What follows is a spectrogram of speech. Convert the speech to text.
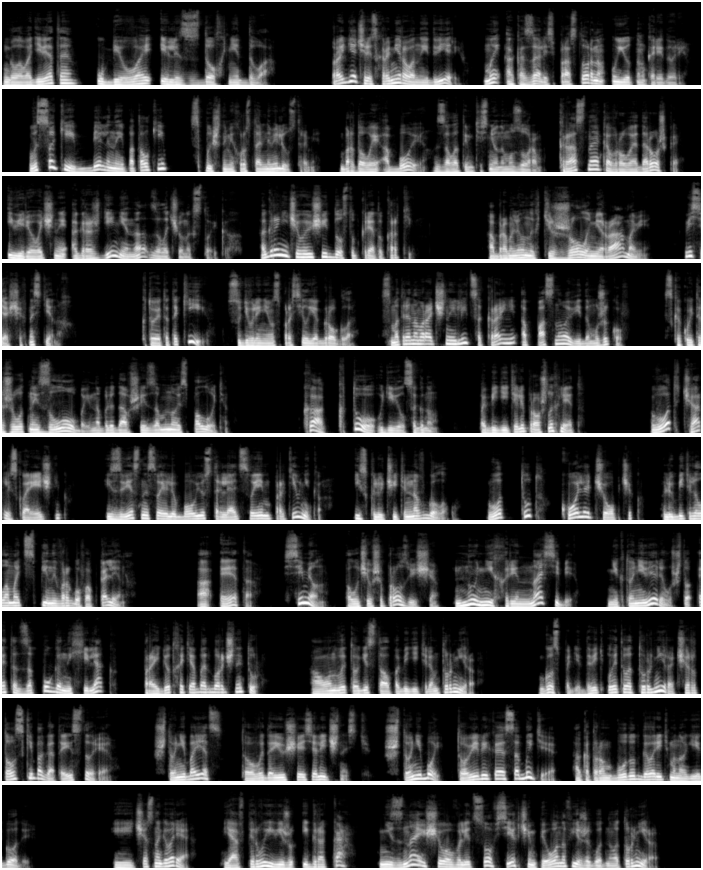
Глава 9. Убивай или сдохни 2. Пройдя через хромированные двери, мы оказались в просторном уютном коридоре. Высокие беленые потолки с пышными хрустальными люстрами, бордовые обои с золотым тисненным узором, красная ковровая дорожка и веревочные ограждения на золоченых стойках, ограничивающие доступ к ряду картин, обрамленных тяжелыми рамами, висящих на стенах. «Кто это такие?» — с удивлением спросил я Грогла, смотря на мрачные лица крайне опасного вида мужиков, с какой-то животной злобой, наблюдавшие за мной с полотен. «Как? Кто?» — удивился гном. «Победители прошлых лет. Вот Чарли Скворечник, известный своей любовью стрелять своим противникам, исключительно в голову. Вот тут Коля Чопчик, любитель ломать спины врагов об колено. А это Семен, получивший прозвище «Ну ни хрена себе!» Никто не верил, что этот запуганный хиляк пройдет хотя бы отборочный тур. А он в итоге стал победителем турнира. Господи, да ведь у этого турнира чертовски богатая история. Что не боец, то выдающаяся личность. Что не бой, то великое событие, о котором будут говорить многие годы. И, честно говоря, я впервые вижу игрока, не знающего в лицо всех чемпионов ежегодного турнира.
